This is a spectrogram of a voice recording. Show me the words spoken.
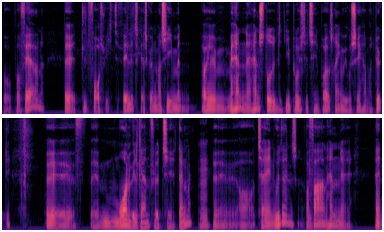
på, på færøerne. Øh, forholdsvis tilfældigt, skal jeg skynde mig at sige, men, øh, men han, han stod lige pludselig til en prøvetræning. Vi kunne se, at han var dygtig. Øh, øh, moren ville gerne flytte til Danmark Mm. øh, og tage en uddannelse, og faren han, øh, han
